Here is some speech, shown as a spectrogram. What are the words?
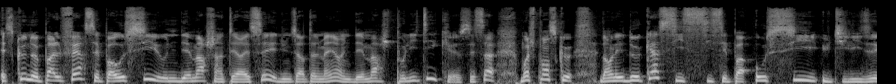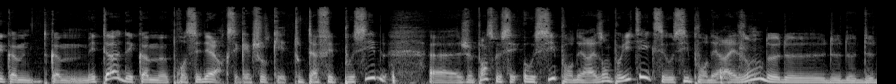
est-ce que ne pas le faire, c'est pas aussi une démarche intéressée et d'une certaine manière une démarche politique C'est ça. Moi, je pense que dans les deux cas, si si c'est pas aussi utilisé comme comme méthode et comme procédé, alors que c'est quelque chose qui est tout à fait possible, euh, je pense que c'est aussi pour des raisons politiques. C'est aussi pour des raisons de de, de de de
